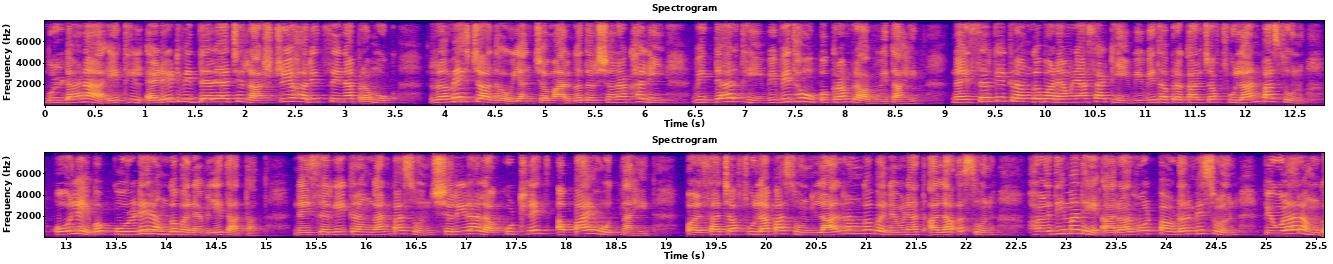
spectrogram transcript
बुलढाणा येथील एडेट विद्यालयाचे राष्ट्रीय हरित सेना प्रमुख रमेश जाधव यांच्या मार्गदर्शनाखाली विद्यार्थी विविध उपक्रम राबवित आहेत. नैसर्गिक रंग बनवण्यासाठी विविध प्रकारच्या फुलांपासून ओले व कोरडे रंग बनवले जातात. नैसर्गिक रंगांपासून शरीराला कुठलेच अपाय होत नाहीत. पळसाच्या फुलापासून लाल रंग बनवण्यात आला असून हळदीमध्ये आर रोट पावडर मिसळून पिवळा रंग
